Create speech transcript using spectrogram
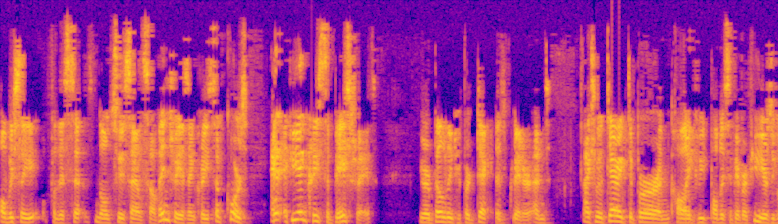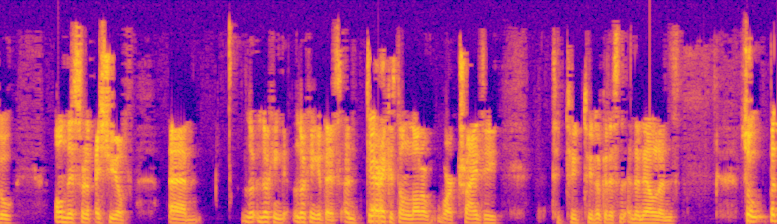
obviously for the non-suicidal self-injury has increased. Of course, if you increase the base rate, your ability to predict is greater. And actually, with Derek De Beurs and colleagues, we published a paper a few years ago on this sort of issue of um, lo- looking looking at this. And Derek has done a lot of work trying to to, to, to look at this in, the Netherlands. So, but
